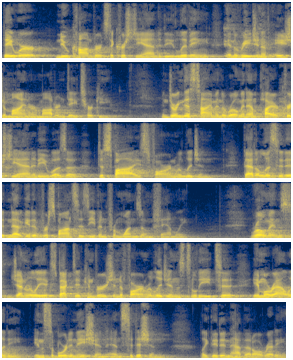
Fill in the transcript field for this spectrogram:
They were new converts to Christianity living in the region of Asia Minor, modern day Turkey. And during this time in the Roman Empire, Christianity was a despised foreign religion that elicited negative responses even from one's own family. Romans generally expected conversion to foreign religions to lead to immorality, insubordination, and sedition, like they didn't have that already.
